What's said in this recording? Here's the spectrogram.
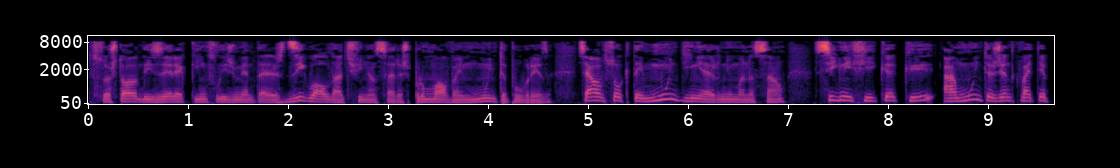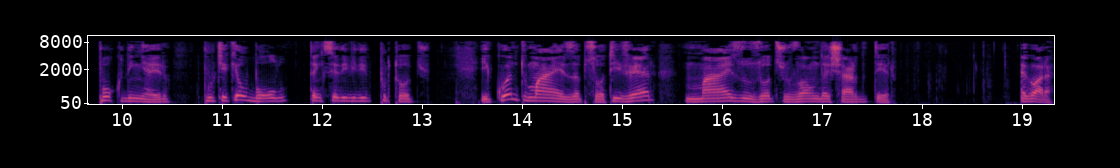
só estou a dizer é que infelizmente as desigualdades financeiras promovem muita pobreza. Se há uma pessoa que tem muito dinheiro numa nação, significa que há muita gente que vai ter pouco dinheiro, porque aquele bolo tem que ser dividido por todos. E quanto mais a pessoa tiver, mais os outros vão deixar de ter. Agora,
